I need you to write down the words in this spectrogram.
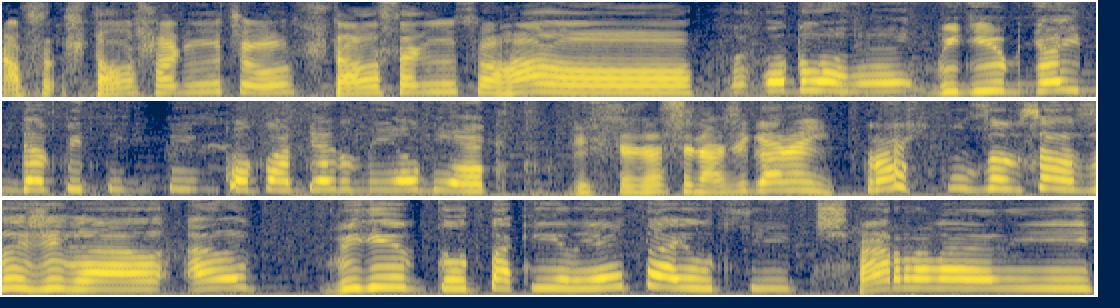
No, stalo sa niečo, stalo sa niečo, halo. Na oblohe vidím neidentifikovaný objekt. Vy ste zase nažiganý? Trošku som sa zažigal, ale vidím tu taký lietajúci, červený,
